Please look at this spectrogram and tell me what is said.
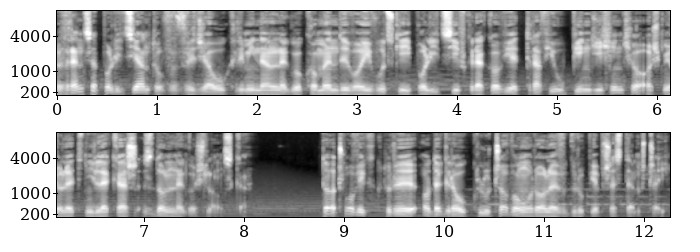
W ręce policjantów Wydziału Kryminalnego Komendy Wojewódzkiej Policji w Krakowie trafił 58-letni lekarz z Dolnego Śląska. To człowiek, który odegrał kluczową rolę w grupie przestępczej.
